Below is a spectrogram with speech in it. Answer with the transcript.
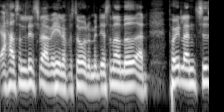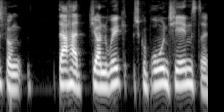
jeg har sådan lidt svært ved helt at forstå det, men det er sådan noget med, at på et eller andet tidspunkt, der har John Wick skulle bruge en tjeneste,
